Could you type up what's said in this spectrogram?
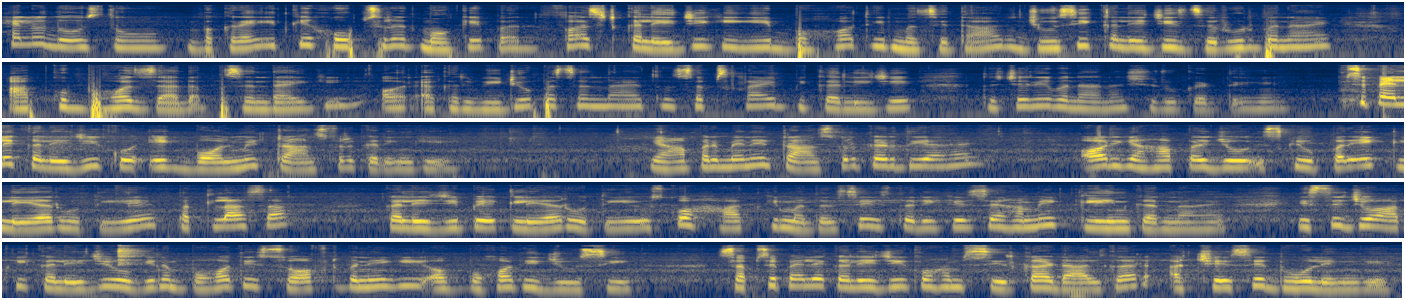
Hello दोस्तों बकर ईद के खूबसूरत मौके पर फ़र्स्ट कलेजी की ये बहुत ही मज़ेदार जूसी कलेजी ज़रूर बनाएँ। आपको बहुत ज़्यादा पसंद आएगी और अगर वीडियो पसंद आए तो सब्सक्राइब भी कर लीजिए। तो चलिए बनाना शुरू करते हैं। सबसे पहले कलेजी को एक बॉल में ट्रांसफ़र करेंगे। यहाँ पर मैंने ट्रांसफ़र कर दिया है और यहाँ पर जो इसके ऊपर एक लेयर होती है, पतला सा कलेजी पे एक लेयर होती है, उसको हाथ की मदद से इस तरीके से हमें क्लीन करना है। इससे जो आपकी कलेजी होगी ना, बहुत ही सॉफ्ट बनेगी और बहुत ही जूसी सबसे पहले कलेजी को हम सिरका डालकर अच्छे से धो लेंगे।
